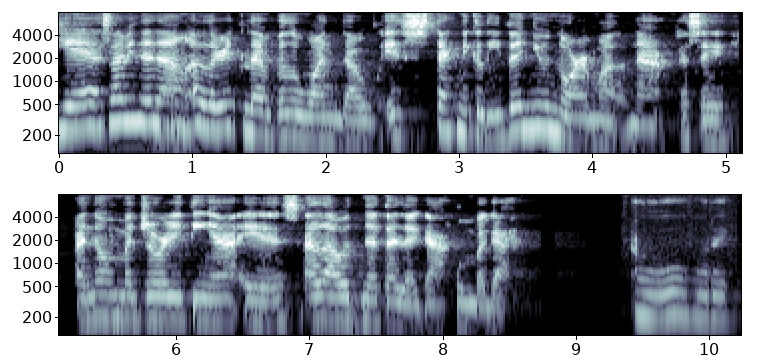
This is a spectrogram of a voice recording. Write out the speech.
Yes, sabi nila ang alert level 1 daw is technically the new normal na. Kasi ano, majority nga is allowed na talaga, kumbaga. Oo, correct.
